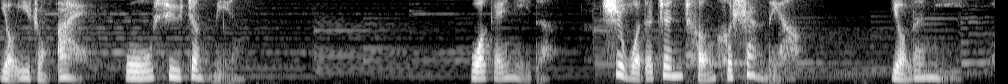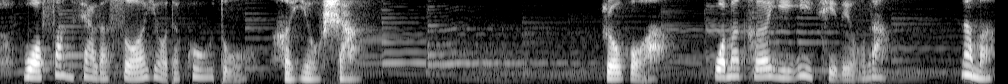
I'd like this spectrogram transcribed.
有一种爱，无需证明。我给你的，是我的真诚和善良。有了你。我放下了所有的孤独和忧伤。如果我们可以一起流浪，那么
